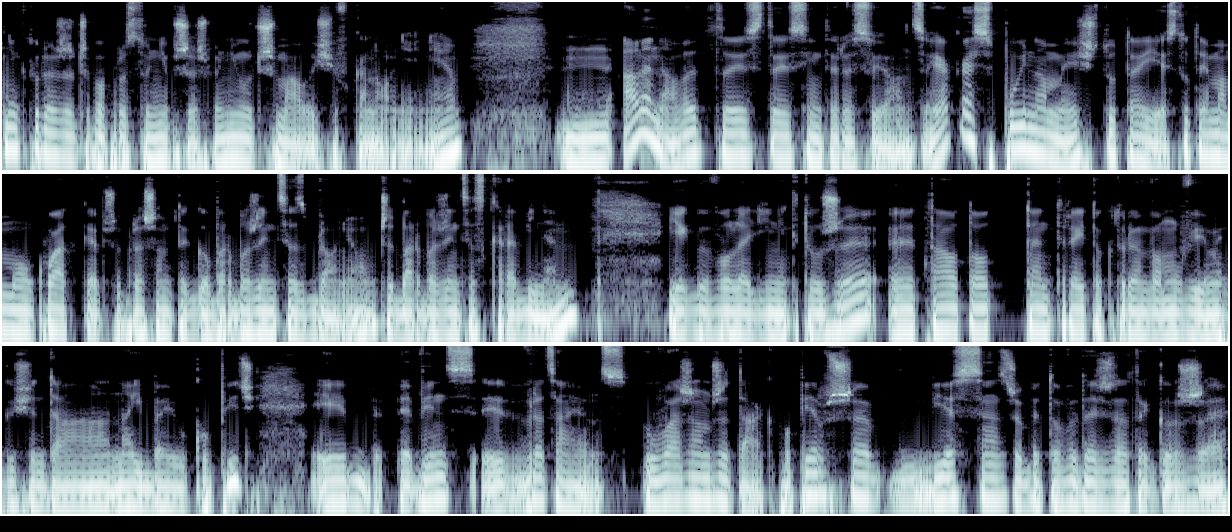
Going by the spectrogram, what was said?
niektóre rzeczy po prostu nie przeszły, nie utrzymały się w kanonie, nie? Mm, ale nawet to jest, to jest interesujące. Jakaś spójna myśl tutaj jest. Tutaj mamy układkę, przepraszam, tego barbarzyńca z bronią, czy barbarzyńca z karabinem, jakby woleli niektórzy. Y, to, to ten trade, o którym wam mówiłem, go się da na eBayu kupić. Więc y, wracając, uważam, że tak. Po pierwsze, jest sens, żeby to wydać, dlatego że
